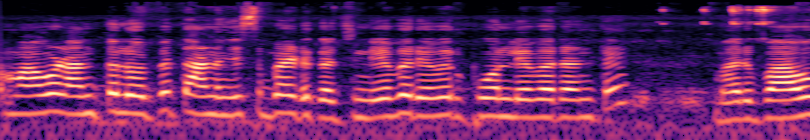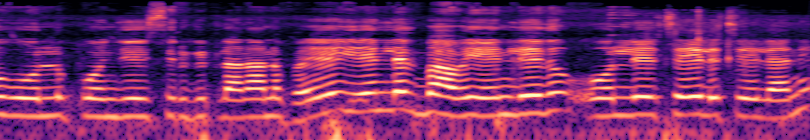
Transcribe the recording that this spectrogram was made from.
మా వాడు అంతలోపే తానం చేసి బయటకు వచ్చింది ఎవరు ఎవరు ఫోన్లు ఎవరంటే మరి బావ ఓళ్ళు ఫోన్ చేసి ఇట్లా అనపై ఏం లేదు బావ ఏం లేదు ఓళ్ళే చేయలే చేయలే అని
